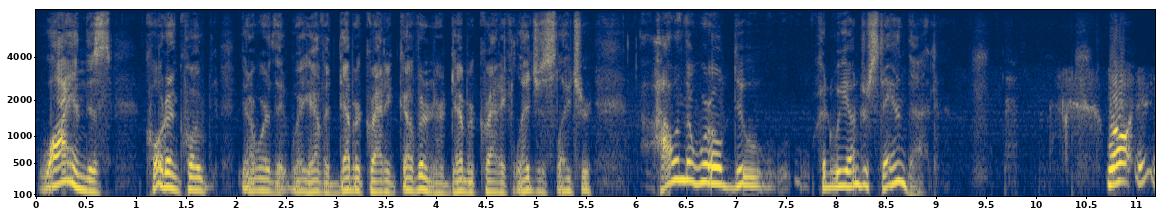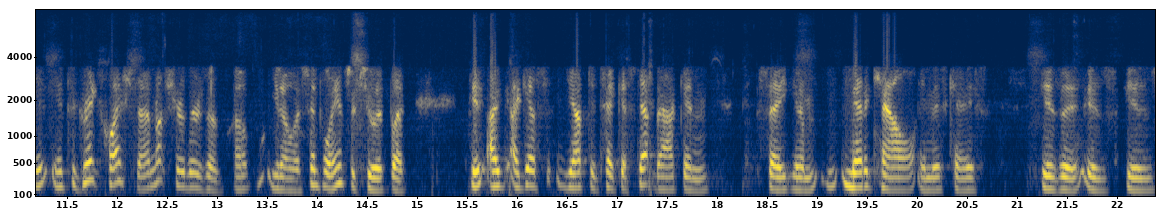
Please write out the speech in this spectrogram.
why in this quote unquote, you know, where the, where you have a Democratic governor or Democratic legislature, how in the world do could we understand that? Well, it, it's a great question. I'm not sure there's a, a you know a simple answer to it, but it, I, I guess you have to take a step back and say, you know, Medi-Cal in this case is a, is is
